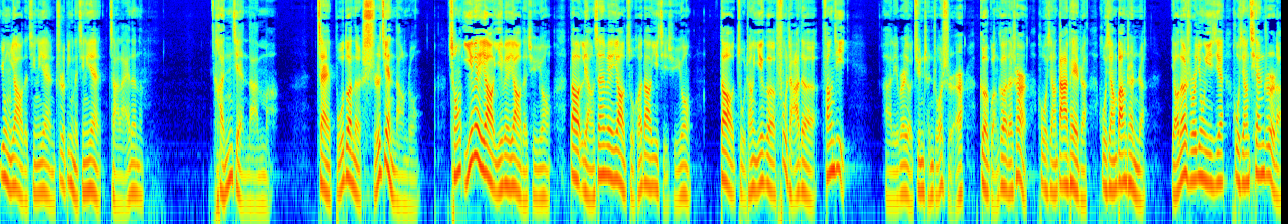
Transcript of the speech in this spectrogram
用药的经验、治病的经验咋来的呢？很简单嘛。在不断的实践当中，从一味药一味药的去用，到两三味药组合到一起去用，到组成一个复杂的方剂，啊，里边有君臣佐使，各管各的事儿，互相搭配着，互相帮衬着，有的时候用一些互相牵制的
